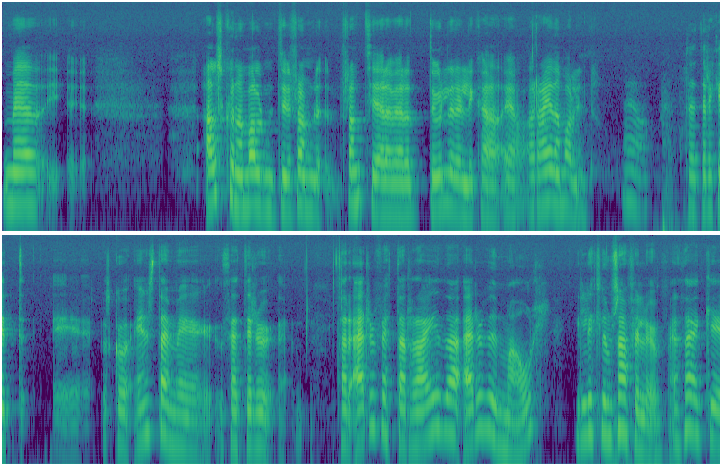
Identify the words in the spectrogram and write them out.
með alls konar málum til fram, framtíðar að vera duglir líka já, að ræða málinn. Já, þetta er ekkit e, sko, einstæmi, þetta eru, það er erfitt að ræða erfið mál í litlum samfélögum, en það er ekki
